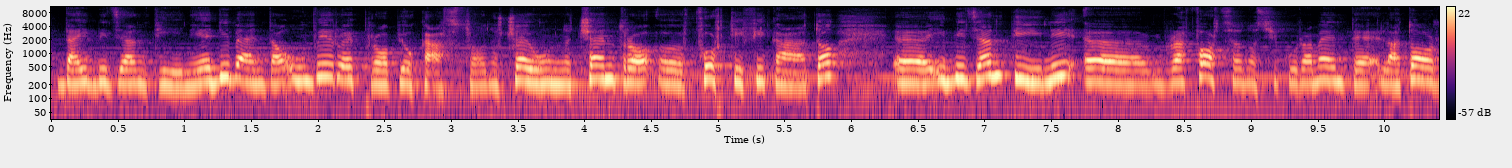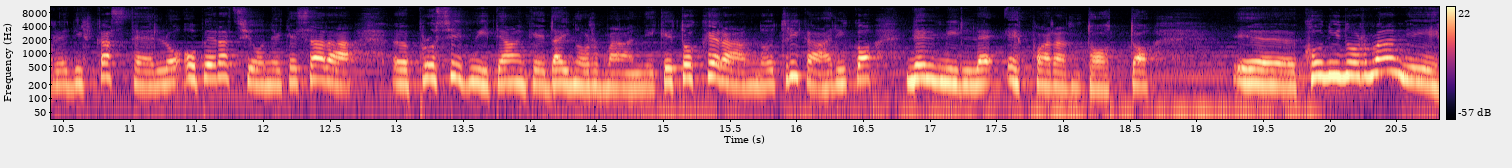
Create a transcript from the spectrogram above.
dai bizantini e diventa un vero e proprio castro, cioè un centro eh, fortificato. Eh, I bizantini eh, rafforzano sicuramente la torre ed il castello, operazione che sarà eh, proseguita anche dai normanni, che toccheranno Tricarico nel 1048. Eh, con i Normanni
